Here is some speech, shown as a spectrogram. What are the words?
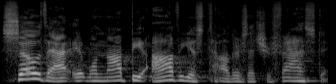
so that it will not be obvious to others that you're fasting,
